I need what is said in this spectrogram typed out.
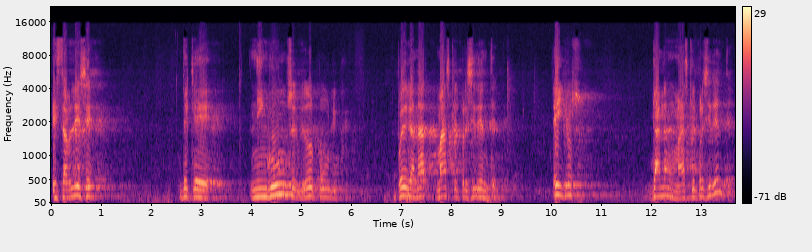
establece de que ningún servidor público puede ganar más que el presidente, ellos ganan más que el presidente,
